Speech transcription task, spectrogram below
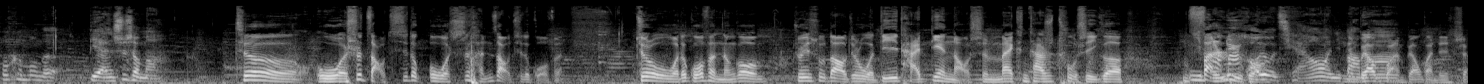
播客梦的点是什么？就我是早期的，我是很早期的果粉，就是我的果粉能够追溯到，就是我第一台电脑是 Macintosh Two，是一个泛绿光。好有钱哦，你你爸妈不要管，不要管这事，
